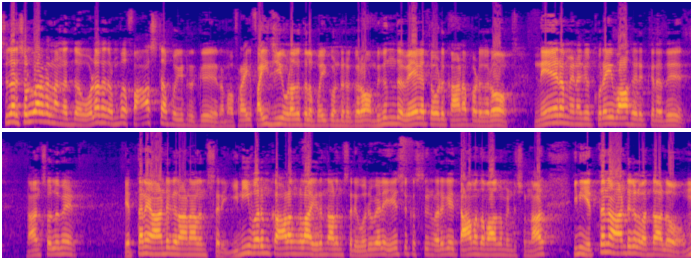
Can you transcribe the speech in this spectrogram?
சிலர் சொல்வார்கள் நாங்கள் இந்த உலகம் ரொம்ப ஃபாஸ்ட்டாக போயிட்டு இருக்கு நம்ம ஃபை ஃபைவ் ஜி உலகத்தில் போய் கொண்டிருக்கிறோம். மிகுந்த வேகத்தோடு காணப்படுகிறோம். நேரம் எனக்கு குறைவாக இருக்கிறது. நான் சொல்லுவேன் எத்தனை ஆண்டுகள் ஆனாலும் சரி இனி வரும் காலங்களாக இருந்தாலும் சரி ஒருவேளை இயேசு கிறிஸ்துவின் வருகை தாமதமாகும் என்று சொன்னால் இனி எத்தனை ஆண்டுகள் வந்தாலும்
